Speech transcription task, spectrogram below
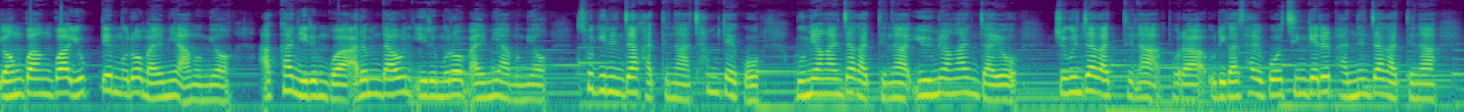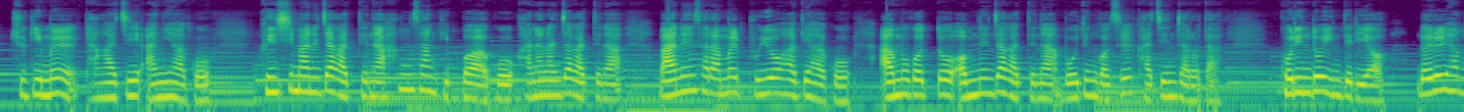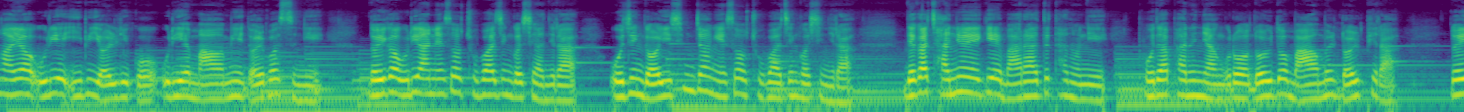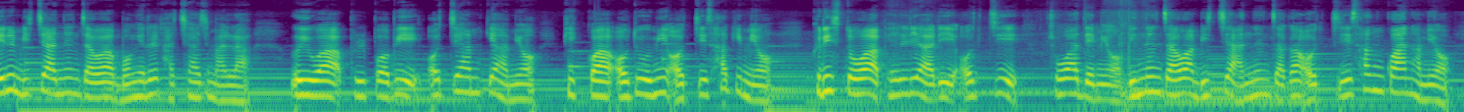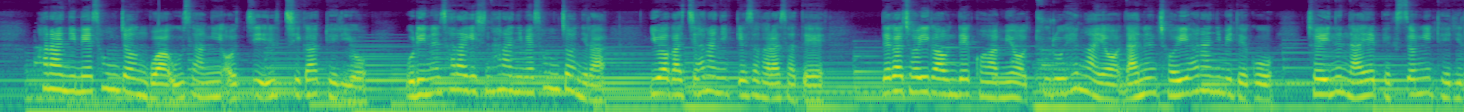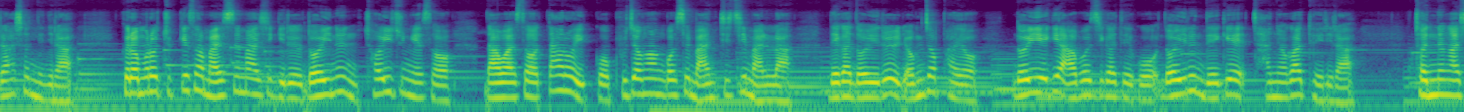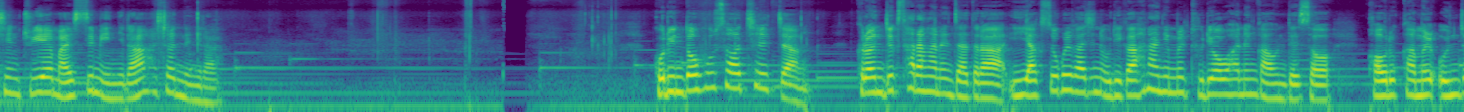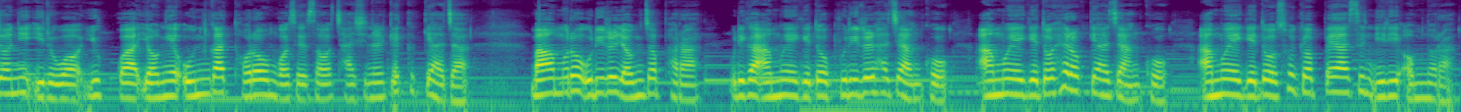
영광과 욕됨으로 말미암으며 악한 이름과 아름다운 이름으로 말미암으며 속이는 자 같으나 참되고 무명한 자 같으나 유명한 자요 죽은 자 같으나 보라 우리가 살고 징계를 받는 자 같으나 죽임을 당하지 아니하고 근심하는 자 같으나 항상 기뻐하고 가난한 자 같으나 많은 사람을 부요하게 하고 아무것도 없는 자 같으나 모든 것을 가진 자로다. 고린도인들이여 너를 향하여 우리의 입이 열리고 우리의 마음이 넓었으니 너희가 우리 안에서 좁아진 것이 아니라 오직 너희 심정에서 좁아진 것이니라. 내가 자녀에게 말하듯 하노니 보답하는 양으로 너희도 마음을 넓히라. 너희는 믿지 않는 자와 멍해를 같이 하지 말라. 의와 불법이 어찌 함께하며 빛과 어두움이 어찌 사귀며 그리스도와 벨리알이 어찌 조화되며 믿는 자와 믿지 않는 자가 어찌 상관하며 하나님의 성전과 우상이 어찌 일치가 되리요 우리는 살아계신 하나님의 성전이라 이와 같이 하나님께서 가라사대 내가 저희 가운데 거하며 두루 행하여 나는 저희 하나님이 되고 저희는 나의 백성이 되리라 하셨느니라 그러므로 주께서 말씀하시기를 너희는 저희 중에서 나와서 따로 있고 부정한 것을 만지지 말라. 내가 너희를 영접하여 너희에게 아버지가 되고 너희는 내게 자녀가 되리라. 전능하신 주의 말씀이니라 하셨느니라. 고린도 후서 7장 그런즉 사랑하는 자들아 이 약속을 가진 우리가 하나님을 두려워하는 가운데서 거룩함을 온전히 이루어 육과 영의 온갖 더러운 것에서 자신을 깨끗게 하자. 마음으로 우리를 영접하라. 우리가 아무에게도 불의를 하지 않고 아무에게도 해롭게 하지 않고 아무에게도 속여 빼앗은 일이 없노라.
